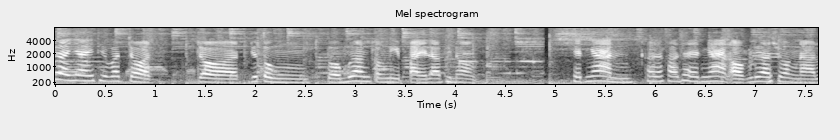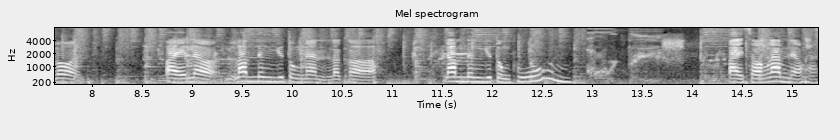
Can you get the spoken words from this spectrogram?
เรือใหญ่ที่ว่าจอดจอดอยู่ตรงตัวเมืองตรงนี้ไปแล้วพี่น้องเฮ็ดงานเขาจะเขาจะเฮ็ดงานออกเรือช่วงนาร้อนไปแล้วลำหนึ่งอยู่ตรงนั้น แล้วก็ลำหนึ่งอยู่ตรงพูนไปสองลำแล้วค่ะ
